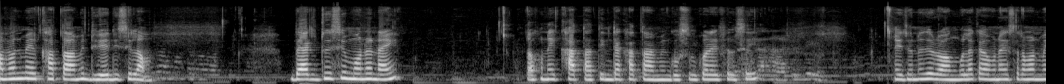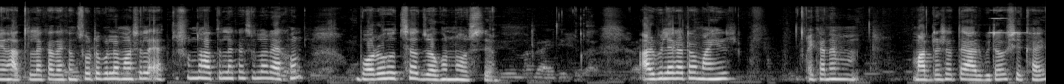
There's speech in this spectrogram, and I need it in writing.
আমার মেয়ের খাতা আমি ধুয়ে দিছিলাম। ব্যাগ ধুয়েছি মনে নাই। তখন এই খাতা, তিনটা খাতা আমি গোসল করে ফেলছি। এই জন্য যে রঙগুলো কেমন হয়েছিল আমার মেয়ের হাতের লেখা দেখেন ছোটোবেলা মাসালা এত সুন্দর হাতের লেখা ছিল, আর এখন বড় হচ্ছে আর জঘন্য হচ্ছে। আরবি লেখাটা মাহির। এখানে মাদ্রাসাতে আরবিটাও শেখায়।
